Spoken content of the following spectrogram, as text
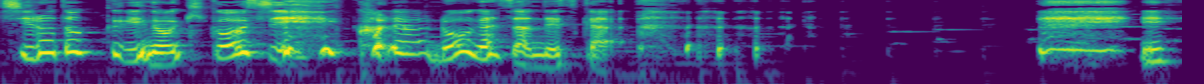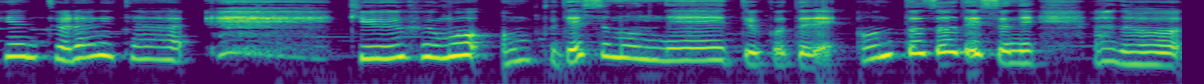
白とっくりの貴公子。これはローガンさんですか？えへん取られた。給付も音符ですもんね。ということで、本当そうですね。あの、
